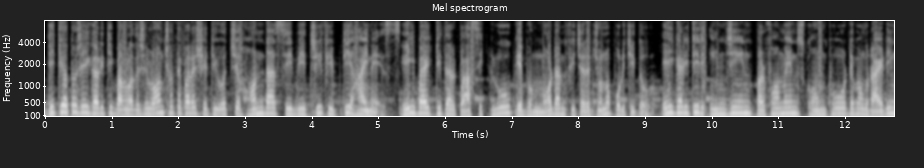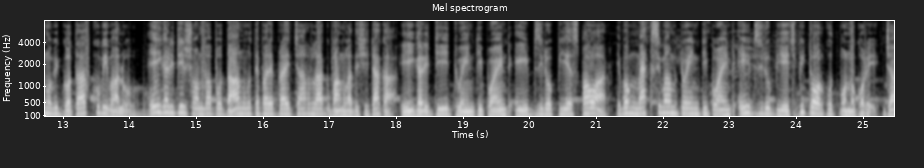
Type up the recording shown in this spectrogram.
দ্বিতীয়ত, যেই গাড়িটি বাংলাদেশে লঞ্চ হতে পারে, সেটি হচ্ছে Honda CB three fifty Highness এই বাইকটি তার ক্লাসিক লুক এবং মডার্ন ফিচারের জন্য পরিচিত। এই গাড়িটির ইঞ্জিন পারফরমেন্স কমফোর্ট এবং রাইডিং অভিজ্ঞতা খুবই ভালো। এই গাড়িটির সম্ভাব্য দাম হতে পারে প্রায় চার লাখ বাংলাদেশি টাকা। এই গাড়িটি twenty point eight zero PS power এবং maximum twenty point eight zero BHP torque উৎপন্ন করে, যা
